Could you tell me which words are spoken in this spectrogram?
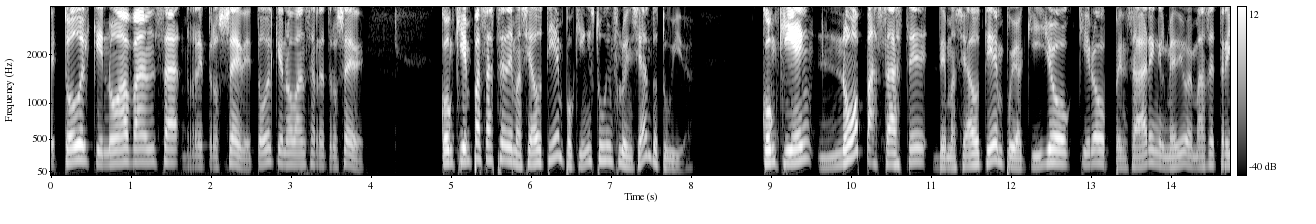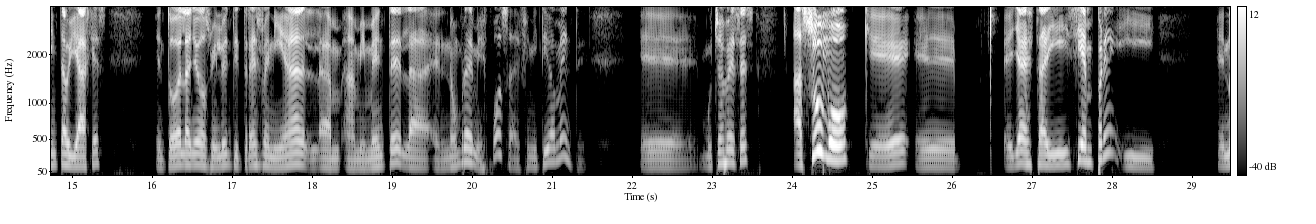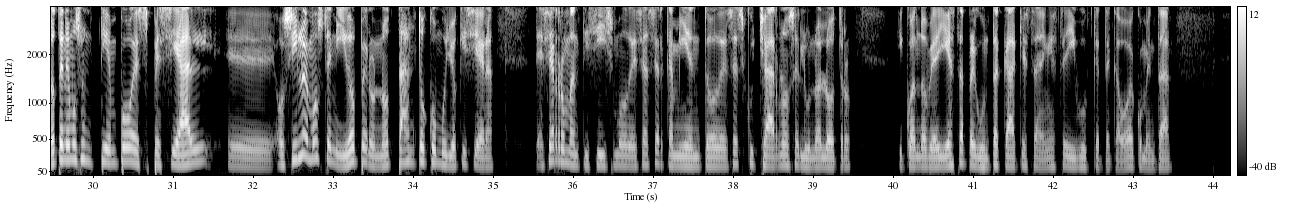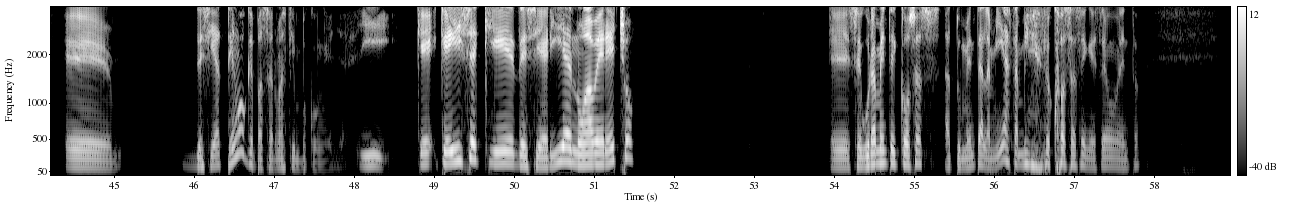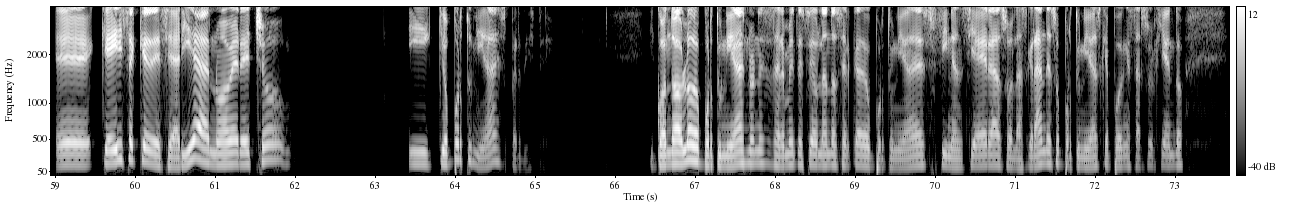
eh, todo el que no avanza retrocede, todo el que no avanza retrocede. ¿Con quién pasaste demasiado tiempo? ¿Quién estuvo influenciando tu vida? con quien no pasaste demasiado tiempo. Y aquí yo quiero pensar en el medio de más de 30 viajes. En todo el año 2023 venía a mi mente el nombre de mi esposa, definitivamente. Eh, muchas veces asumo que eh, ella está ahí siempre y eh, no tenemos un tiempo especial, o sí lo hemos tenido, pero no tanto como yo quisiera de ese romanticismo, de ese acercamiento, de ese escucharnos el uno al otro. Y cuando veía esta pregunta acá que está en este ebook que te acabo de comentar, eh, decía, tengo que pasar más tiempo con ella. ¿Y qué, hice que desearía no haber hecho? Eh, seguramente hay cosas a tu mente, a la mía están viniendo cosas en este momento. Eh, ¿Qué hice que desearía no haber hecho? ¿Y qué oportunidades perdiste? Y cuando hablo de oportunidades, no necesariamente estoy hablando acerca de oportunidades financieras o las grandes oportunidades que pueden estar surgiendo.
